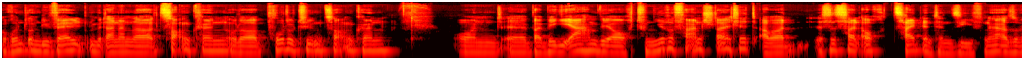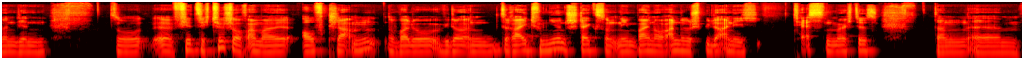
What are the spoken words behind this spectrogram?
rund um die Welt miteinander zocken können oder Prototypen zocken können. Und äh, bei BGR haben wir auch Turniere veranstaltet, aber es ist halt auch zeitintensiv. Ne? Also wenn den so äh, 40 Tische auf einmal aufklappen, weil du wieder in drei Turnieren steckst und nebenbei noch andere Spiele eigentlich testen möchtest, dann ähm,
